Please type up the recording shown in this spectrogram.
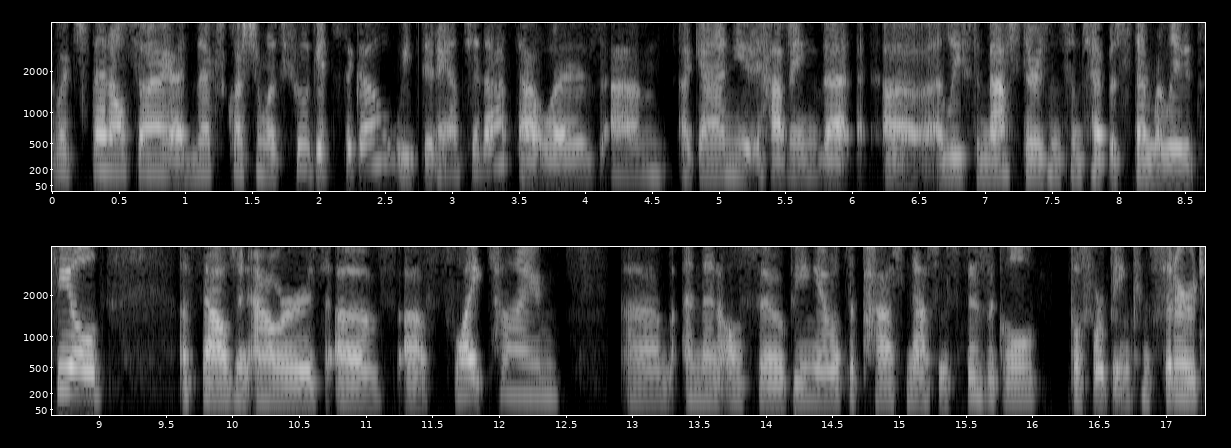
which then also, uh, next question was who gets to go? We did answer that. That was, um, again, you having that uh, at least a master's in some type of STEM related field, a thousand hours of uh, flight time, um, and then also being able to pass NASA's physical before being considered.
